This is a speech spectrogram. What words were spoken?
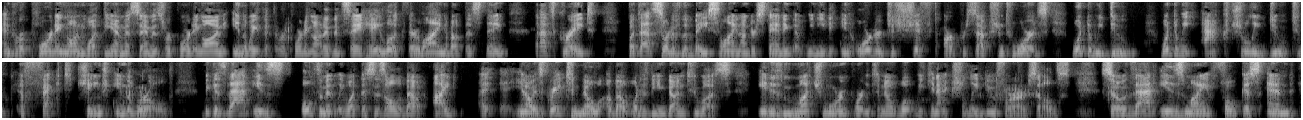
and reporting on what the MSM is reporting on in the way that they're reporting on it and say, hey, look, they're lying about this thing. That's great. But that's sort of the baseline understanding that we need in order to shift our perception towards what do we do? What do we actually do to affect change in the world? Because that is ultimately what this is all about. I, I you know, it's great to know about what is being done to us. It is much more important to know what we can actually do for ourselves. So that is my focus. And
